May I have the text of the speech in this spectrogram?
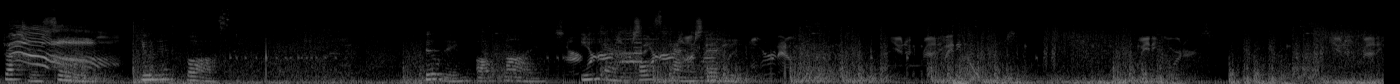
Structure sold. Unit lost. Building offline. EM pulse cannon ready. Over and out. Unit ready. Waiting orders. Waiting orders. Unit ready.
